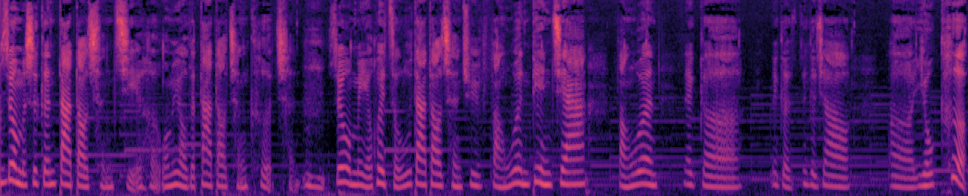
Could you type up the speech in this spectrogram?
所以我们是跟大道城结合，我们有个大道城课程。嗯，所以我们也会走入大道城去访问店家，访问那个那个那个叫呃游客。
